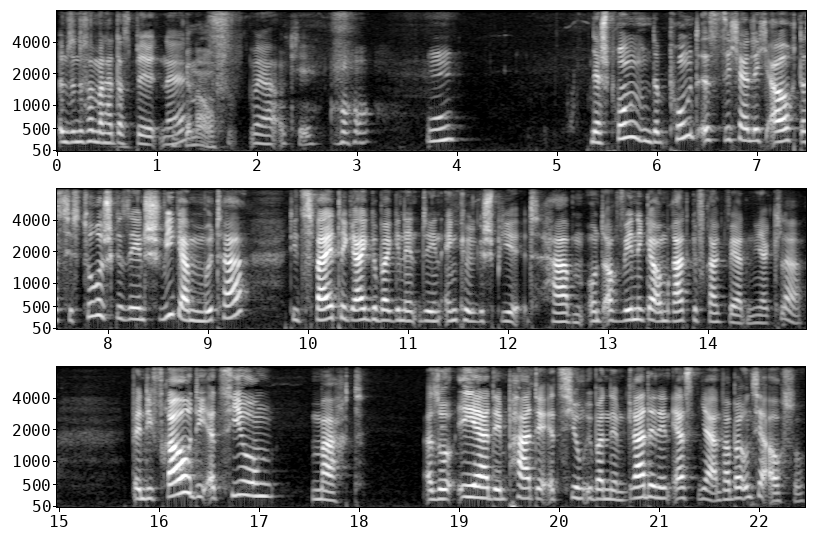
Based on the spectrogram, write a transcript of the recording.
im Sinne von, man hat das Bild, ne? Genau. F ja, okay. Hm. Der springende Punkt ist sicherlich auch, dass historisch gesehen Schwiegermütter die zweite Geige bei den Enkel gespielt haben und auch weniger um Rat gefragt werden. Ja, klar. Wenn die Frau die Erziehung macht, also eher den Part der Erziehung übernimmt, gerade in den ersten Jahren, war bei uns ja auch so.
